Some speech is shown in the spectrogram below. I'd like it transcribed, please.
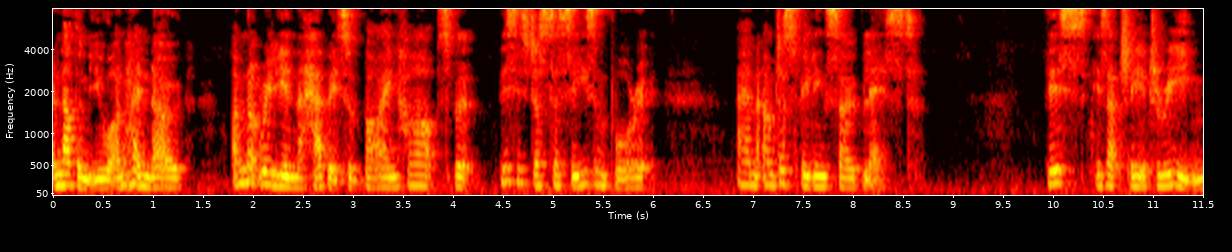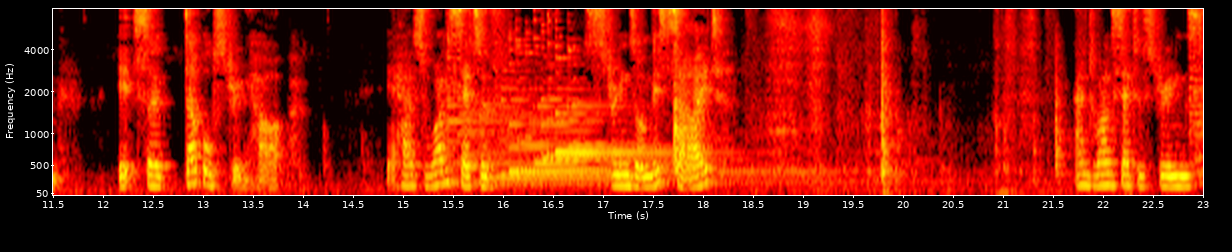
Another new one, I know. I'm not really in the habit of buying harps, but this is just a season for it. And I'm just feeling so blessed. This is actually a dream. It's a double string harp. It has one set of strings on this side and one set of strings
